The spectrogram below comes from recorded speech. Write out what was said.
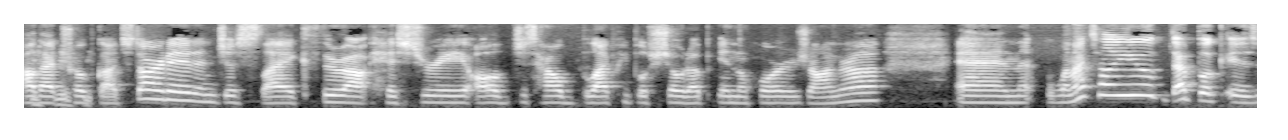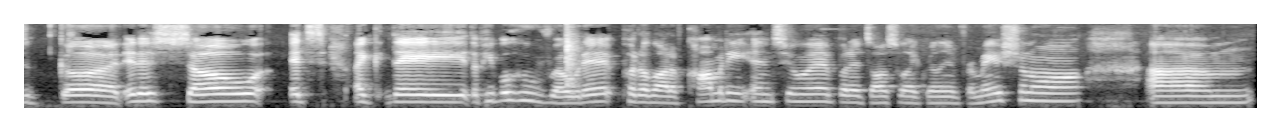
how that trope got started and just like throughout history all just how black people showed up in the horror genre. And when I tell you that book is good, it is so it's like they the people who wrote it put a lot of comedy into it, but it's also like really informational. Um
